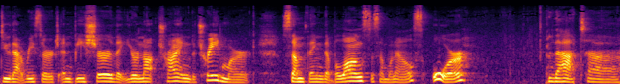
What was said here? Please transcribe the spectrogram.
do that research and be sure that you're not trying to trademark something that belongs to someone else or that uh,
